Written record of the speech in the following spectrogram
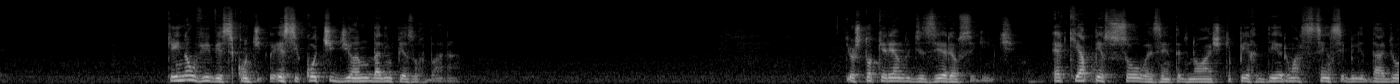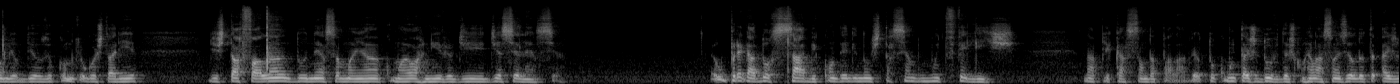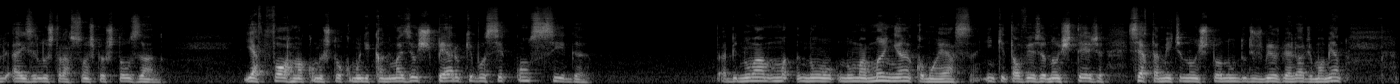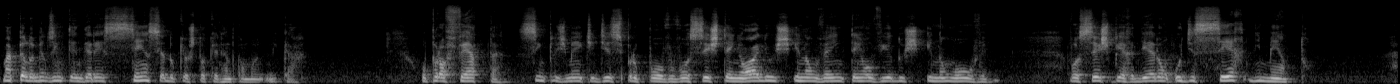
quem não vive esse, esse cotidiano da limpeza urbana. O que eu estou querendo dizer é o seguinte: é que há pessoas entre nós que perderam a sensibilidade. Oh, meu Deus, eu, como que eu gostaria de estar falando nessa manhã com maior nível de, de excelência. O pregador sabe quando ele não está sendo muito feliz na aplicação da palavra. Eu estou com muitas dúvidas com relação às ilustrações que eu estou usando e a forma como estou comunicando, mas eu espero que você consiga Sabe, numa, numa manhã como essa, em que talvez eu não esteja, certamente não estou num dos meus melhores momentos, mas pelo menos entender a essência do que eu estou querendo comunicar. O profeta simplesmente disse para o povo: Vocês têm olhos e não veem, têm ouvidos e não ouvem. Vocês perderam o discernimento,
